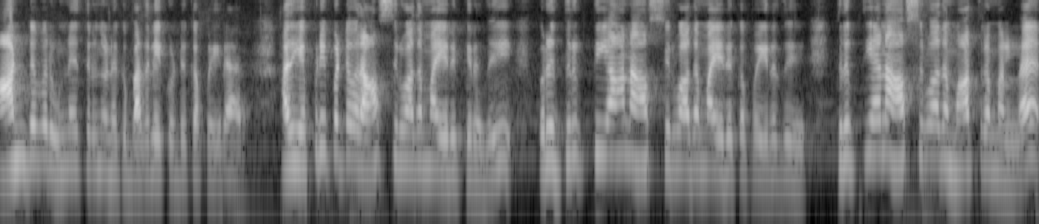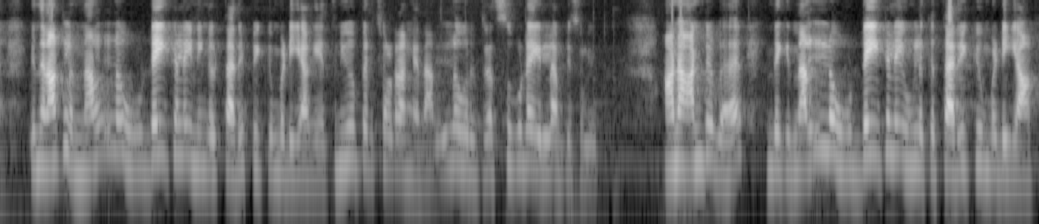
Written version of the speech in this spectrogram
ஆண்டவர் உன்னத்திலிருந்து உனக்கு பதிலை கொடுக்க போகிறார். அது எப்படிப்பட்ட ஒரு ஆசீர்வாதமாக இருக்கிறது? ஒரு திருப்தியான ஆசீர்வாதமாக இருக்க போகிறது. திருப்தியான ஆசீர்வாதம் மாத்திரமல்ல இந்த நாட்டில் நல்ல உடைகளை நீங்கள் தரிப்பிக்கும்படியாக எத்தனையோ பேர் சொல்கிறாங்க நல்ல ஒரு ட்ரெஸ்ஸு கூட இல்லை அப்படி சொல்லிட்டு. ஆனால் ஆண்டவர் இன்றைக்கு நல்ல உடைகளை உங்களுக்கு தரிக்கும்படியாக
